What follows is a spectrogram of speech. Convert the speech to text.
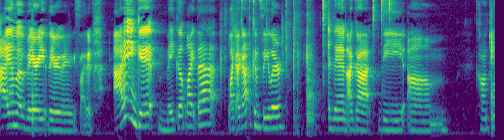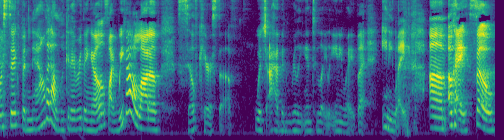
I am a very, very, very excited. I didn't get makeup like that. Like I got the concealer and then I got the um, contour stick. But now that I look at everything else, like we got a lot of self-care stuff which I have been really into lately anyway. But anyway, um, okay, so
